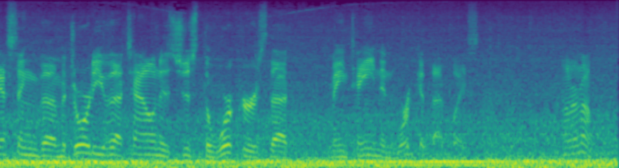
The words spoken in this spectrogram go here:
Guessing the majority of that town is just the workers that maintain and work at that place. I don't know.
